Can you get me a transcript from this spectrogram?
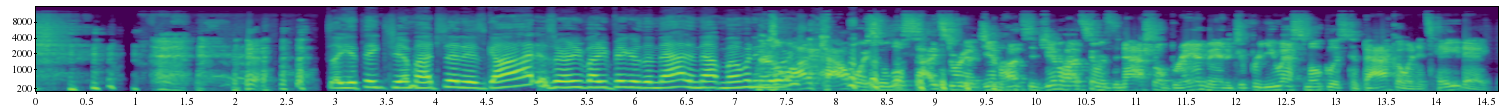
so you think Jim Hudson is God? Is there anybody bigger than that in that moment? There's yours? a lot of cowboys. So a little side story on Jim Hudson. Jim Hudson was the national brand manager for U.S. smokeless tobacco in its heyday,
